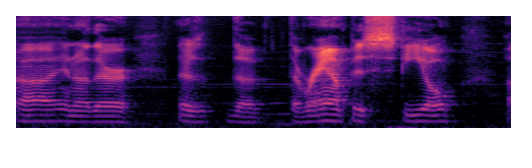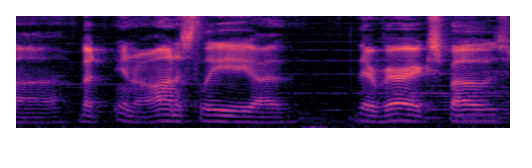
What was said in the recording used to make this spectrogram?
Uh, you know, there's the the ramp is steel, uh, but you know, honestly, uh, they're very exposed.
